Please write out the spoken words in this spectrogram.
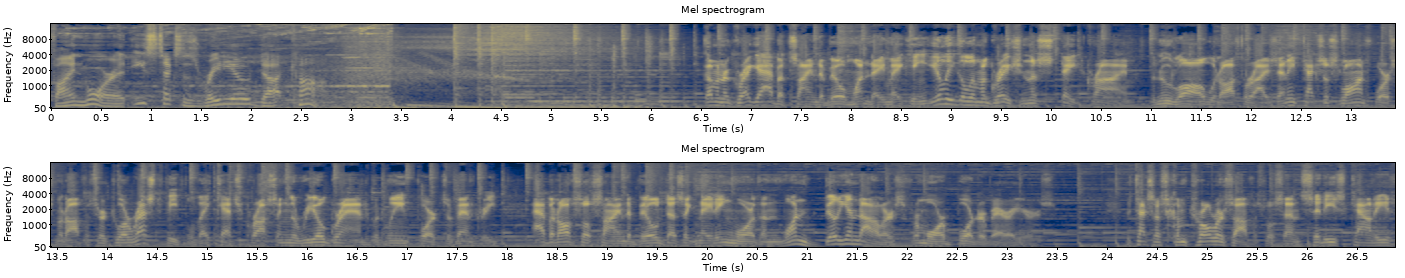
Find more at easttexasradio.com. Governor Greg Abbott signed a bill Monday making illegal immigration a state crime. The new law would authorize any Texas law enforcement officer to arrest people they catch crossing the Rio Grande between ports of entry. Abbott also signed a bill designating more than $1 billion for more border barriers. The Texas Comptroller's Office will send cities, counties,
